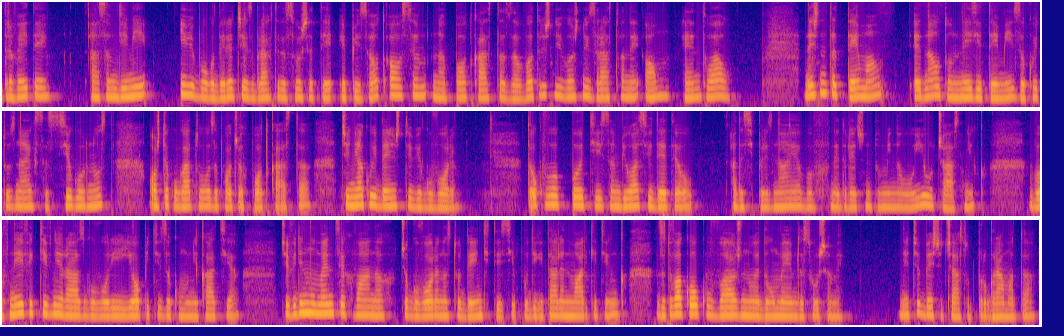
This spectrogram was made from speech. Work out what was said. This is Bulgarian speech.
Здравейте! Аз съм Дими и ви благодаря, че избрахте да слушате епизод 8 на подкаста за вътрешно и външно израстване Om and Wow. Днешната тема е една от тези теми, за които знаех със сигурност, още когато започвах подкаста, че някой ден ще ви говоря. Толкова пъти съм била свидетел, а да си призная в недалечното минало и участник – в неефективни разговори и опити за комуникация, че в един момент се хванах, че говоря на студентите си по дигитален маркетинг за това колко важно е да умеем да слушаме. Не, че беше част от програмата,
